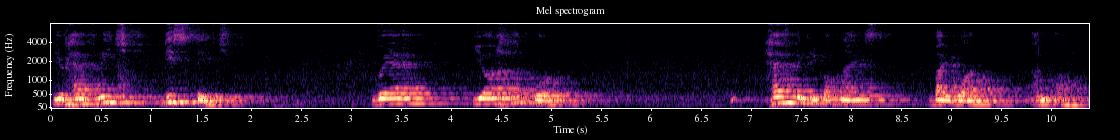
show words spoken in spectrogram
you have reached this stage where your hard work has been recognized by one and all.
